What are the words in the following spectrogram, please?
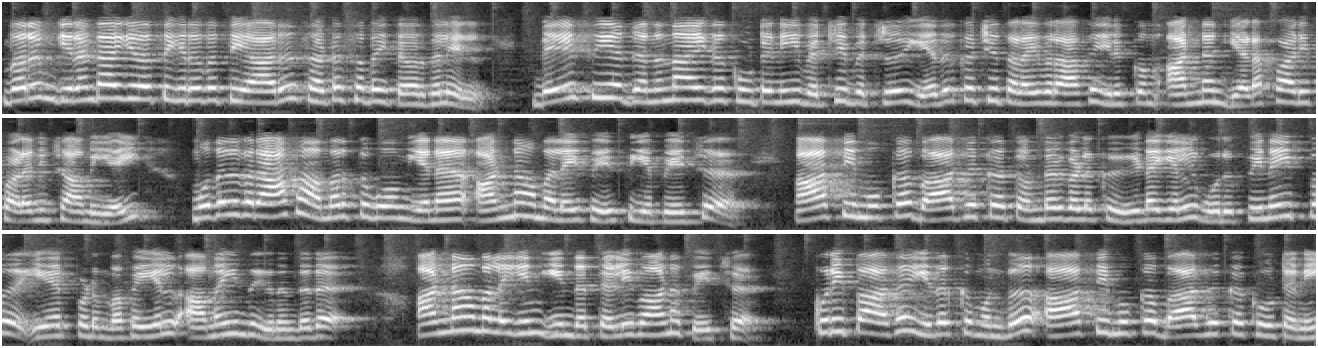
வரும் இரண்டாயிரத்தி இருபத்தி ஆறு சட்டசபை தேர்தலில் தேசிய ஜனநாயக கூட்டணி வெற்றி பெற்று எதிர்க்கட்சி தலைவராக இருக்கும் அண்ணன் எடப்பாடி பழனிசாமியை முதல்வராக அமர்த்துவோம் என அண்ணாமலை பேசிய பேச்சு அதிமுக பாஜக தொண்டர்களுக்கு இடையில் ஒரு பிணைப்பு ஏற்படும் வகையில் அமைந்து இருந்தது. அண்ணாமலையின் இந்த தெளிவான பேச்சு குறிப்பாக இதற்கு முன்பு அதிமுக பாஜக கூட்டணி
